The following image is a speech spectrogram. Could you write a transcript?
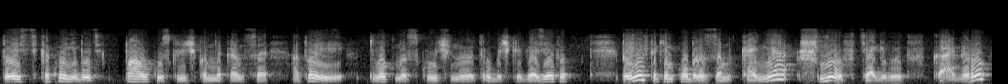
то есть какую-нибудь палку с крючком на конце, а то и плотно скрученную трубочкой газету. Приняв таким образом коня, шнур втягивают в камеру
